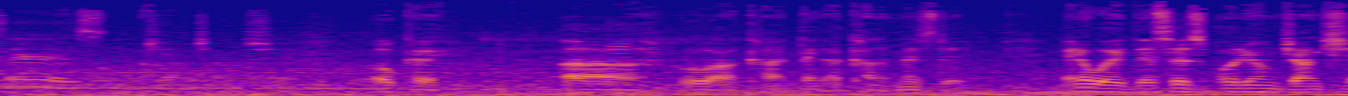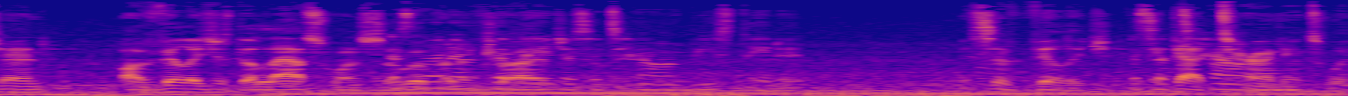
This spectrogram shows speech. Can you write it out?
Says Jim Junction. Okay. Uh, oh, I kind of think I kind of missed it. Anyway, this is Oduom Junction. Our village is the last one, so it's we're gonna drive. It's not a village, it's a town restated. It's a village. It's it a got town. turned into a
